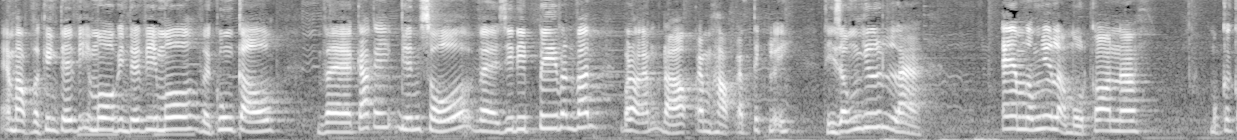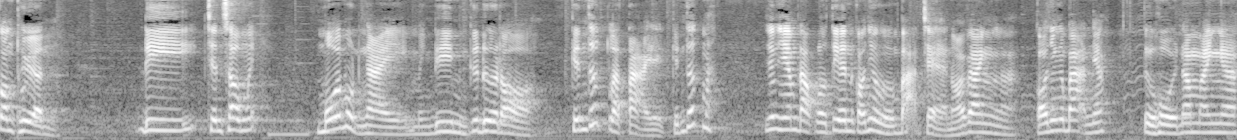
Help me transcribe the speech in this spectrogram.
Em học về kinh tế vĩ mô kinh tế vi mô về cung cầu về các cái biến số về GDP vân vân. Bắt đầu em đọc, em học, em tích lũy. Thì giống như là, em giống như là một con ờ, một cái con thuyền đi trên sông ấy. Mỗi một ngày mình đi, mình cứ đưa đò. Kiến thức là tải kiến thức mà. Ví dụ như em đọc đầu tiên, có nhiều bạn trẻ nói với anh là, có những cái bạn nhé từ hồi năm anh ờ,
